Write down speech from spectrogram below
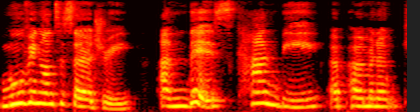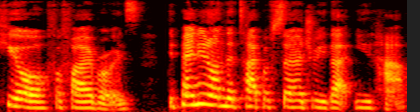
Moving on to surgery, and this can be a permanent cure for fibroids, depending on the type of surgery that you have.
